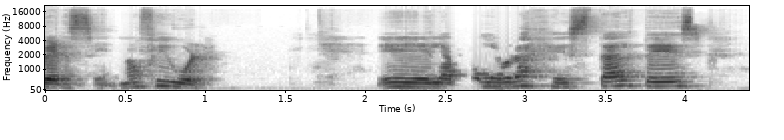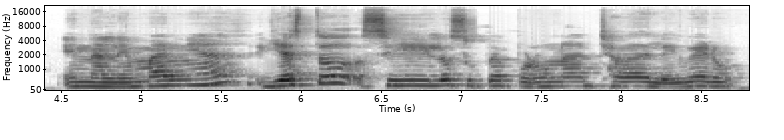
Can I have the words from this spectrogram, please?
per se, no figura. Eh, la palabra gestalt es en Alemania, y esto sí lo supe por una chava de Ibero,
